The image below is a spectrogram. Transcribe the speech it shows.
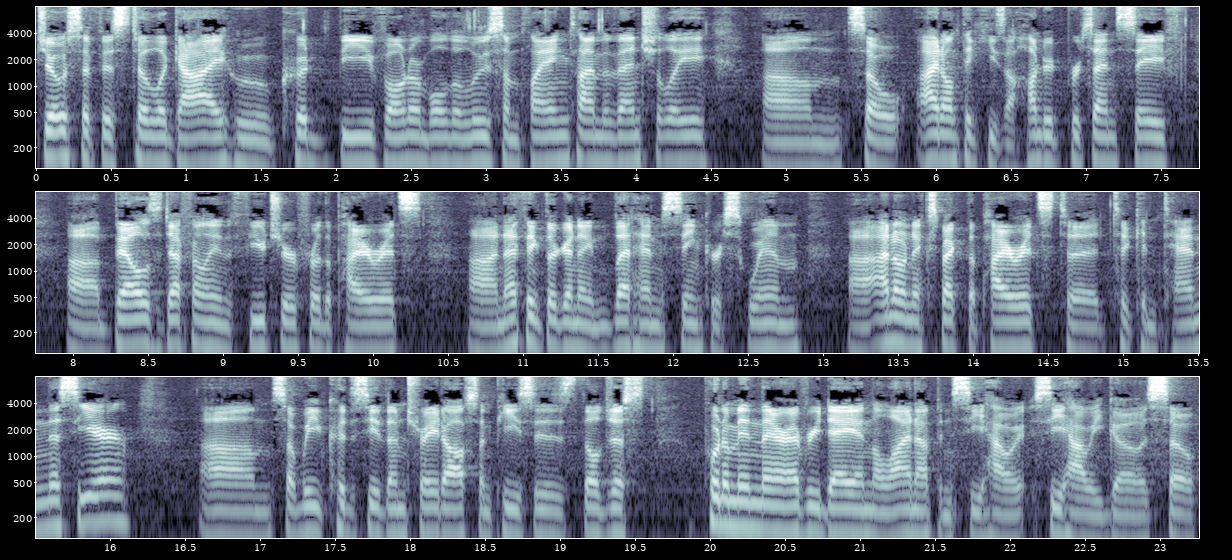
Joseph is still a guy who could be vulnerable to lose some playing time eventually. Um, so I don't think he's hundred percent safe. Uh, Bell's definitely in the future for the Pirates, uh, and I think they're going to let him sink or swim. Uh, I don't expect the Pirates to to contend this year. Um, so we could see them trade off some pieces. They'll just put him in there every day in the lineup and see how see how he goes. So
